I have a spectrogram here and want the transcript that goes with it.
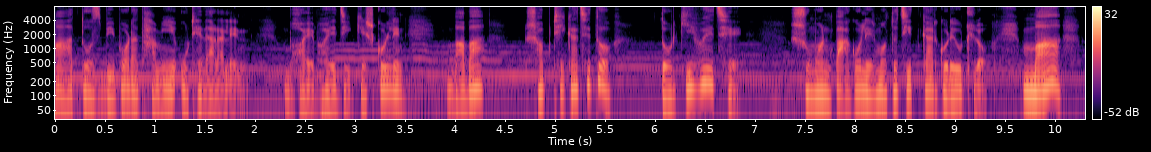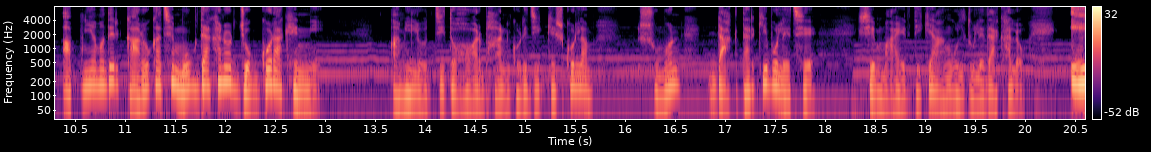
মা তসবি পড়া থামিয়ে উঠে দাঁড়ালেন। ভয়ে ভয়ে জিজ্ঞেস করলেন, বাবা, সব ঠিক আছে তো? তোর কি হয়েছে? সুমন পাগলের মতো চিৎকার করে উঠল, মা, আপনি আমাদের কারও কাছে মুখ দেখানোর যোগ্য রাখেননি। আমি লজ্জিত হওয়ার ভান করে জিজ্ঞেস করলাম, সুমন, ডাক্তার কি বলেছে? সে মায়ের দিকে আঙুল তুলে দেখাল, এ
